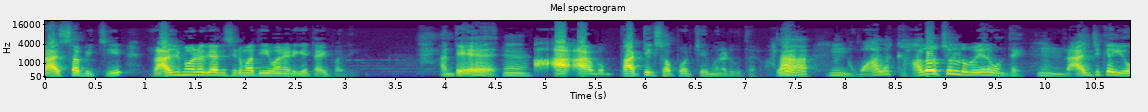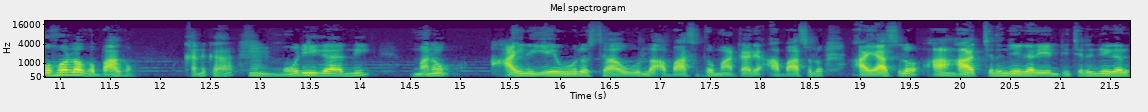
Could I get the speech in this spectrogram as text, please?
రాజ్యసభ ఇచ్చి రాజమౌళి గారిని సినిమా తీయమని అడిగే టైప్ అది. అంటే పార్టీకి సపోర్ట్ చేయమని అడుగుతారు. అలా వాళ్ళకి ఆలోచనలు వేరే ఉంటాయి. రాజకీయ వ్యూహంలో ఒక భాగం. కనుక మోడీ గారిని మనం ఆయన ఏ ఊరు వస్తే ఆ ఊర్లో ఆ భాషతో మాట్లాడి ఆ భాషలో ఆ యాసలో ఆ. ఆ చిరంజీవి గారు ఏంటి చిరంజీవి గారు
